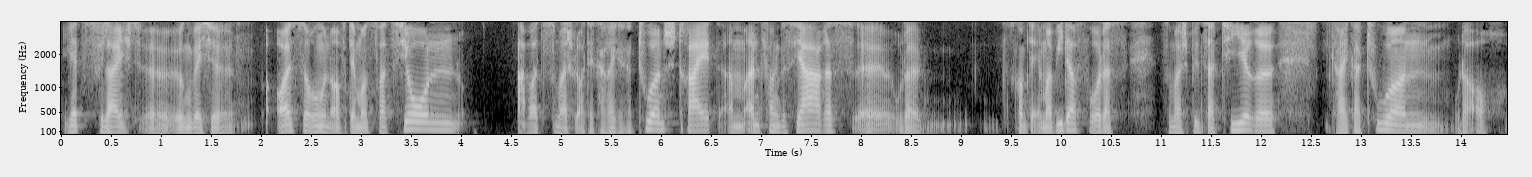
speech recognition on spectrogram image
jetzt vielleicht äh, irgendwelche Äußerungen auf Demonstrationen, aber zum Beispiel auch der Karikaturenstreit am Anfang des Jahres äh, oder es kommt ja immer wieder vor, dass zum Beispiel Satire, Karikaturen oder auch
